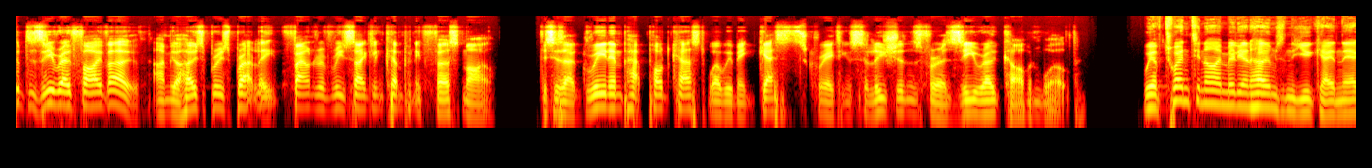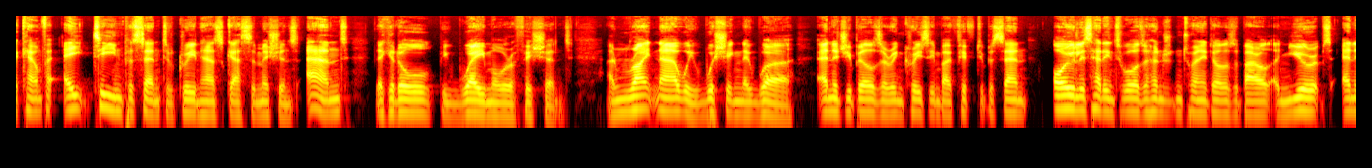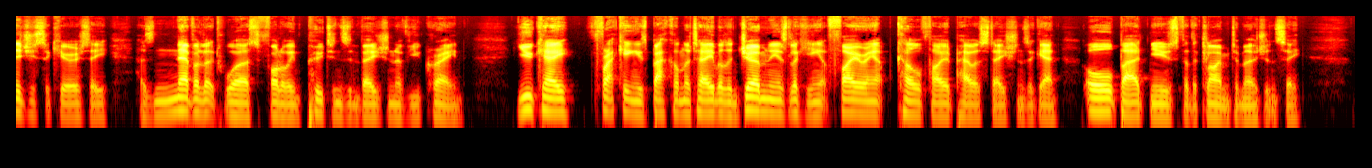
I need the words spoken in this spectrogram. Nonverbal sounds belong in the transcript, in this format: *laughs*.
Welcome to Zero Five O. I'm your host, Bruce Bratley, founder of recycling company First Mile. This is our Green Impact podcast where we meet guests creating solutions for a zero carbon world. We have 29 million homes in the UK and they account for 18% of greenhouse gas emissions, and they could all be way more efficient. And right now, we're wishing they were. Energy bills are increasing by 50%. Oil is heading towards $120 a barrel, and Europe's energy security has never looked worse following Putin's invasion of Ukraine. UK fracking is back on the table, and Germany is looking at firing up coal fired power stations again. All bad news for the climate emergency.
